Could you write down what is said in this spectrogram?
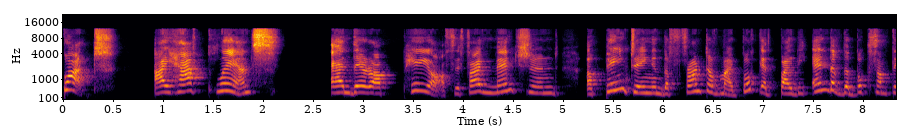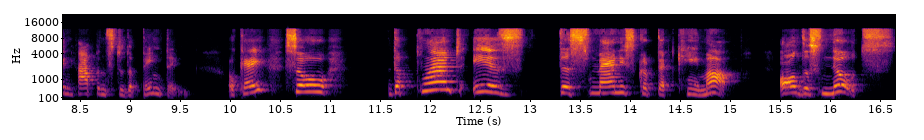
But I have plants and there are payoffs. If I've mentioned a painting in the front of my book, at by the end of the book, something happens to the painting. Okay. So the plant is this manuscript that came up, all these notes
